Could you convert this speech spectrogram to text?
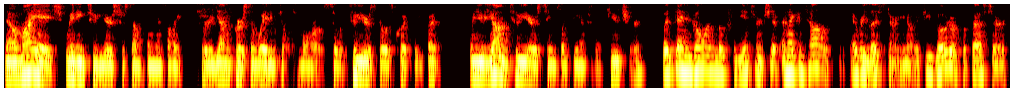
Now, my age, waiting two years for something is like for a young person waiting till tomorrow. So two years goes quickly. But when you're young, two years seems like the infinite future. But then go and look for the internship. And I can tell every listener, you know, if you go to a professor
